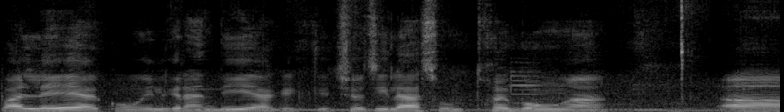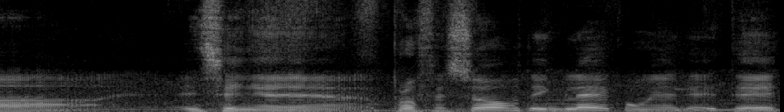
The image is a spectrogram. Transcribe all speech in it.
parlait quand il grandit quelque chose. Il a son très bon euh, enseignant, professeur d'anglais quand il était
